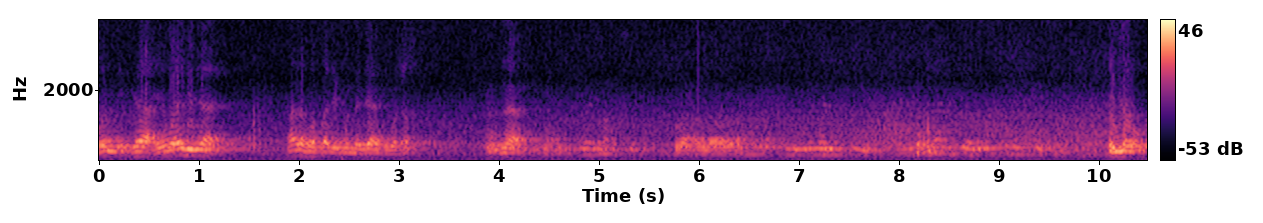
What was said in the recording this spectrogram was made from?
والنكاح وغير ذلك. هذا هو طريق النجاة والعصر نعم. لا النوم.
